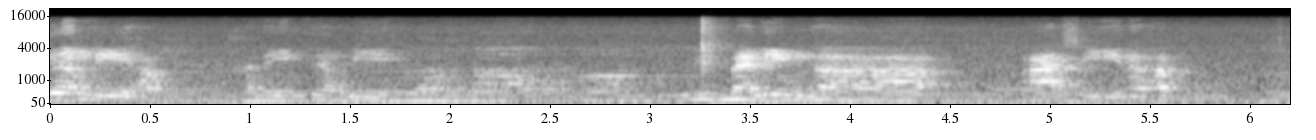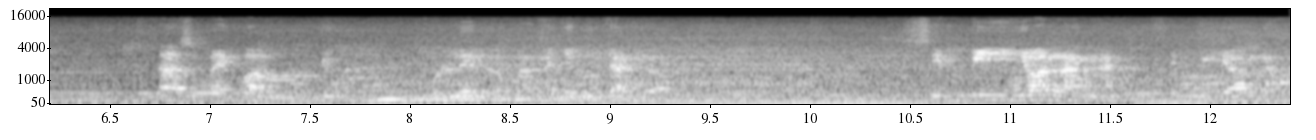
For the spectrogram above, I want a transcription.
เครื่องดีครับ คันนี้เครื่องดีมีแฟลิ่งกับ RC นะครับ ถ้าสมัยก่อนยุคคุณเล่นออกมาก็จะรู้จักอยู่สิบปีย้อนหลังนะสิบปีย้อนหลัง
